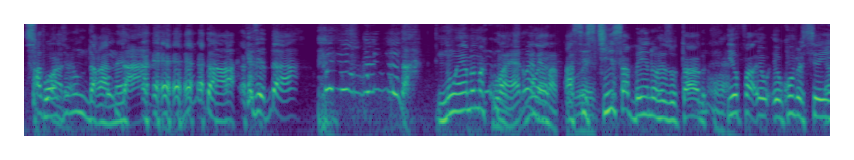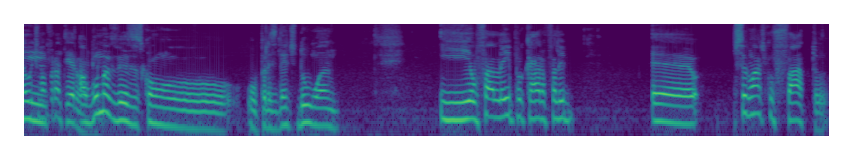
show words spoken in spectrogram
Esporte não dá, não né? dá, né? Não dá. Quer dizer, dá, mas não, não, não dá. Não é a mesma coisa. é, não é a mesma coisa. Assistir sabendo o resultado. Não é. E eu, eu, eu conversei É algumas vezes com o, o presidente do One. E eu falei pro cara, falei, é, você não acha que o fato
